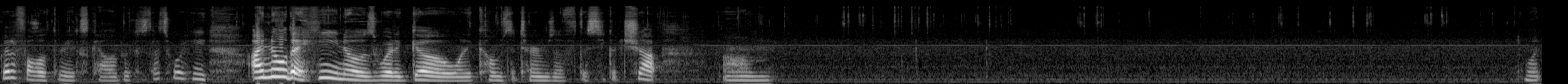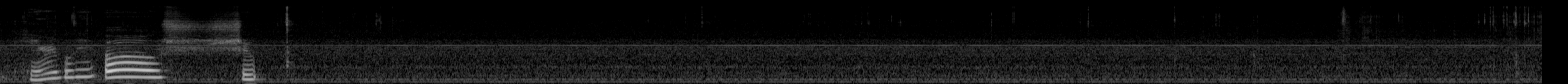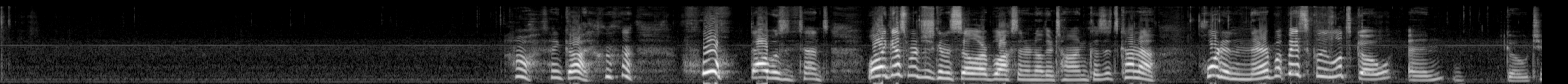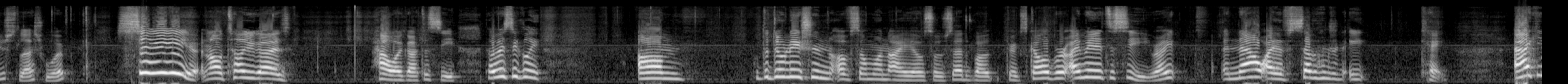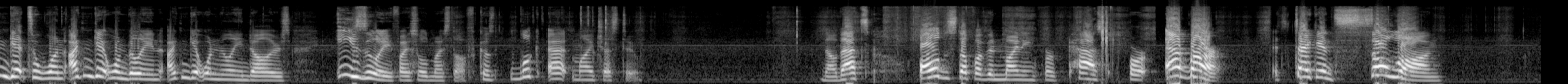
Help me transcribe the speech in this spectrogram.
gonna follow 3 Excalibur because that's where he... I know that he knows where to go when it comes to terms of the secret shop. Um, what here, I believe? Oh, shoot. Oh, thank God. Whew, that was intense. Well, I guess we're just going to sell our blocks at another time because it's kind of hoarded in there. But basically, let's go and go to slash warp C. And I'll tell you guys how I got to C. Now, basically, um, with the donation of someone I also said about Drake's Caliber, I made it to C, right? And now I have 708k. I can get to one. I can get one billion. I can get one million dollars easily if I sold my stuff. Because look at my chest too. Now that's all the stuff I've been mining for past forever. It's taken so long.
